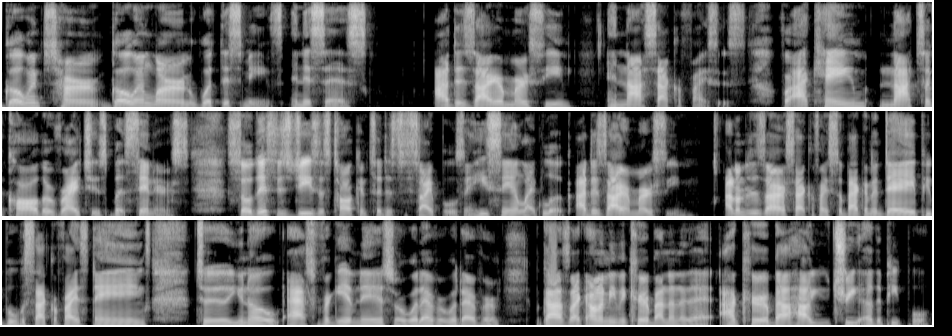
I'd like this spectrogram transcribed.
"Go and turn go and learn what this means." And it says, "I desire mercy and not sacrifices, for I came not to call the righteous but sinners." So this is Jesus talking to the disciples and he's saying like, "Look, I desire mercy. I don't desire sacrifice. So back in the day, people would sacrifice things to, you know, ask for forgiveness or whatever, whatever. But God's like, I don't even care about none of that. I care about how you treat other people.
